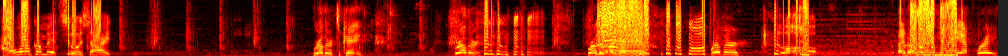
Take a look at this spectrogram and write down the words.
I won't commit suicide. Brother, it's okay. Brother, brother, I got you. Brother, Oh. I know something you can't break.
